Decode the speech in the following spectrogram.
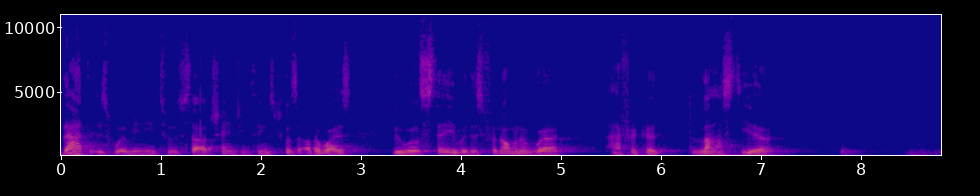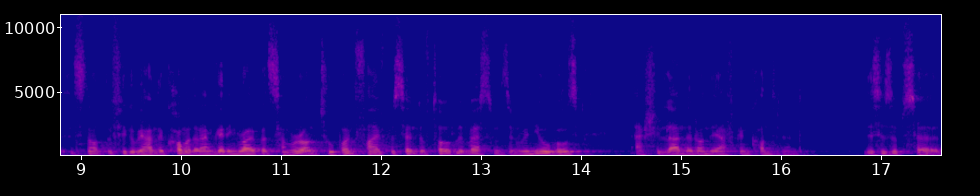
That is where we need to start changing things because otherwise we will stay with this phenomenon where Africa last year, it's not the figure behind the comma that I'm getting right, but somewhere around 2.5% of total investments in renewables actually landed on the African continent. This is absurd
